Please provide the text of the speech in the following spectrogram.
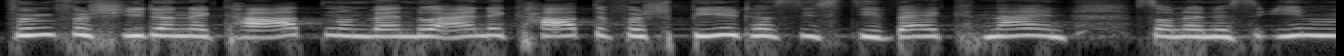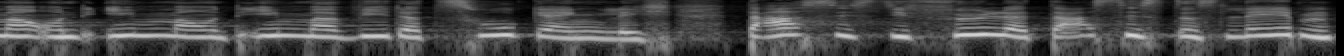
fünf verschiedene Karten und wenn du eine Karte verspielt hast, ist die weg. Nein, sondern es ist immer und immer und immer wieder zugänglich. Das ist die Fülle, das ist das Leben,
